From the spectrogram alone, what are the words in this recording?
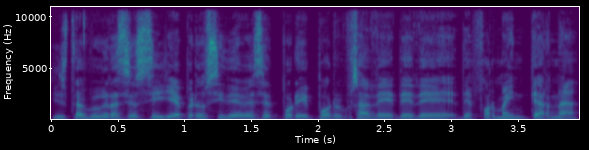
y estás muy graciosilla, pero sí debe ser por, por o sea, de, de, de, de forma interna,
